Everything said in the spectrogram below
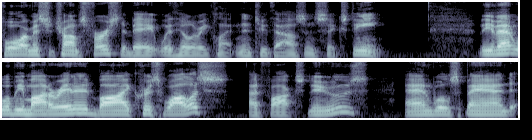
for Mr. Trump's first debate with Hillary Clinton in 2016. The event will be moderated by Chris Wallace at Fox News and will span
